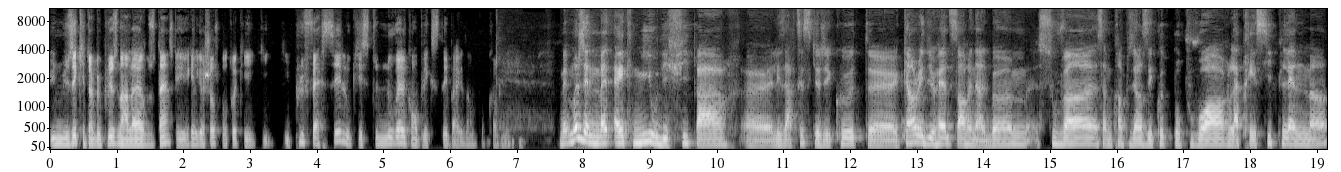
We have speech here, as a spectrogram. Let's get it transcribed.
une musique qui est un peu plus dans l'air du temps? Est-ce qu'il y a quelque chose pour toi qui, est plus facile ou qui est une nouvelle complexité, par exemple, Mais moi, j'aime être mis au défi par euh, les artistes que j'écoute. quand Radiohead sort un album, souvent, ça me prend plusieurs écoutes pour pouvoir l'apprécier pleinement.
